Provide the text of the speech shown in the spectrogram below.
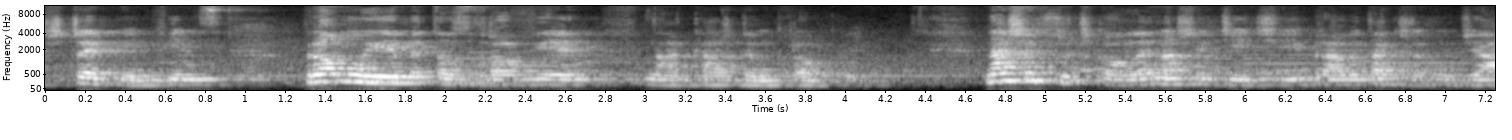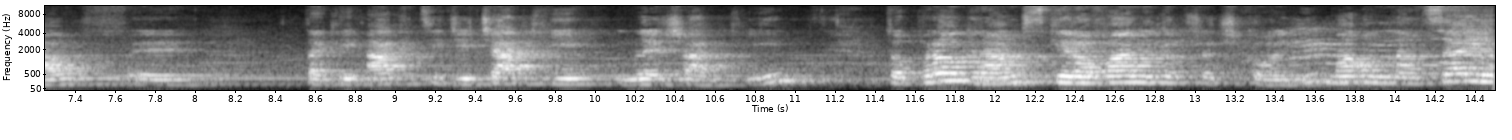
szczepień, więc promujemy to zdrowie na każdym kroku. Nasze przedszkole, nasze dzieci brały także udział w y, takiej akcji Dzieciaki Mleczaki. To program skierowany do przedszkoli. Ma on na celu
